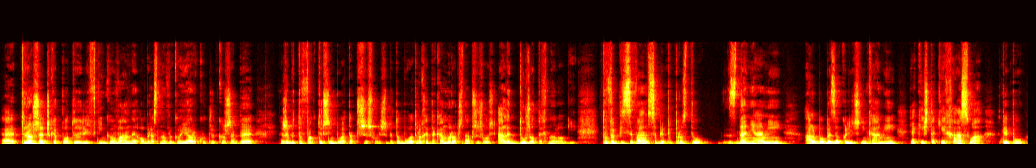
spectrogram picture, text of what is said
e, troszeczkę podliftingowany obraz Nowego Jorku, tylko żeby żeby to faktycznie była ta przyszłość, żeby to była trochę taka mroczna przyszłość, ale dużo technologii. To wypisywałem sobie po prostu zdaniami albo bezokolicznikami jakieś takie hasła typu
